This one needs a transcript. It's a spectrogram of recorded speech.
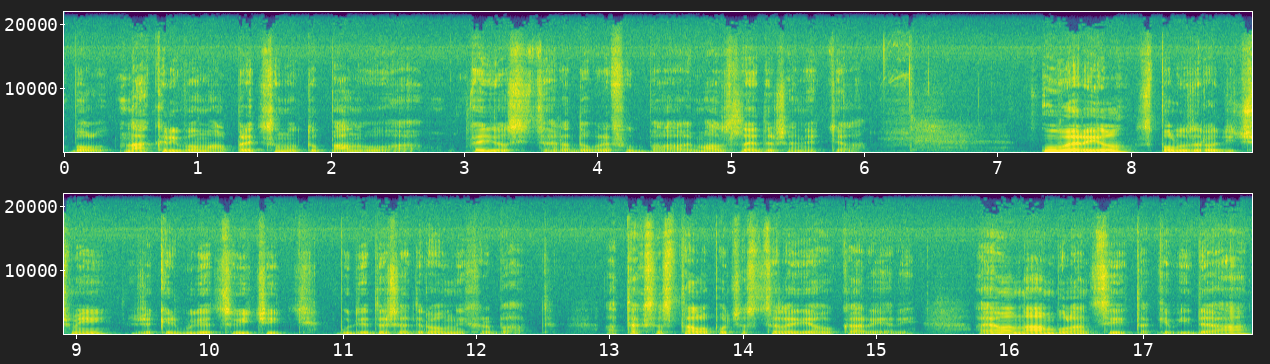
bol nakrivo, mal predsunutú panvu a vedel si hrať dobre futbal, ale mal zlé držanie tela. Uveril spolu s rodičmi, že keď bude cvičiť, bude držať rovný chrbát. A tak sa stalo počas celej jeho kariéry. A ja mám na ambulancii také videá,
